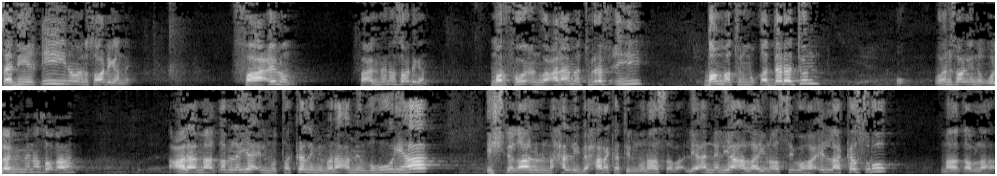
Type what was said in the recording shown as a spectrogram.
sadiiqiina waynu soo dhiganay. Faacilun faacil mayna soo dhigan. Marfuucun wa calaamatu rafcihi damatun muqadaratun waynu soo dhiganay ghulaamin maynaan soo qaadan. Calaa maa qabla ya lmutakalimi manaca min duhuurihaa ishtigaalu lmaxali bixarakati lmunaasaba. Liana alyaaa laa yunaasibuhaa ilaa kasru maa qablaha.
